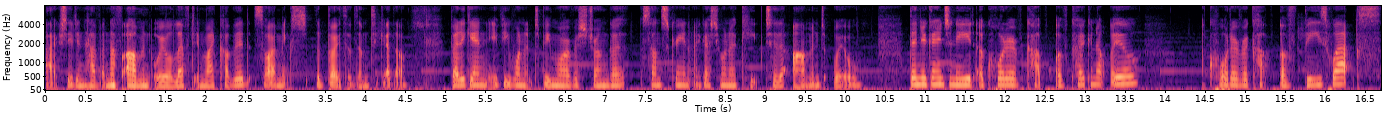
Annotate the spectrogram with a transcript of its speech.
I actually didn't have enough almond oil left in my cupboard so I mixed the both of them together. But again, if you want it to be more of a stronger sunscreen, I guess you want to keep to the almond oil. Then you're going to need a quarter of a cup of coconut oil, a quarter of a cup of beeswax,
